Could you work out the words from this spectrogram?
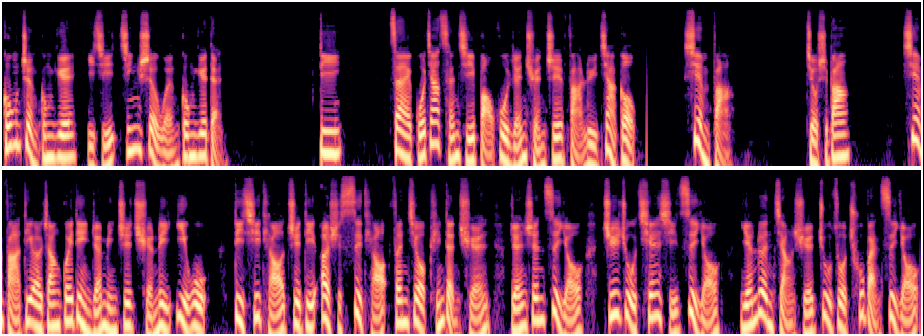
公正公约以及金社文公约等。第一，在国家层级保护人权之法律架构。宪法九十八，宪法第二章规定人民之权利义务，第七条至第二十四条分就平等权、人身自由、居住迁徙自由、言论讲学著作出版自由、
